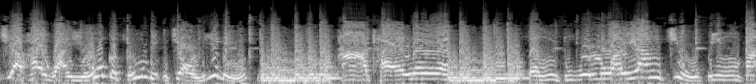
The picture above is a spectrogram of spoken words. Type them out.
界牌关有个总兵叫李炳，他差人东都洛阳救兵帮，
